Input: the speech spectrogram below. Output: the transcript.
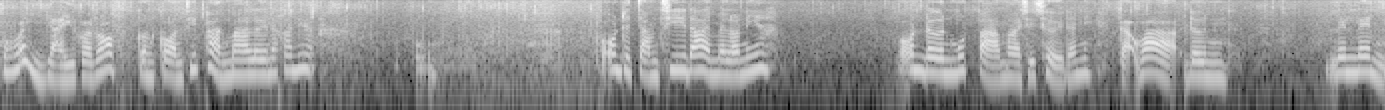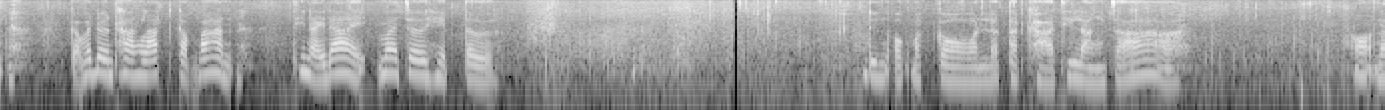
โอ้ยใหญ่กว่ารอบก่อนๆที่ผ่านมาเลยนะคะเนี่ยาอ้นจะจำที่ได้ไหมแล้วเนี่ยป้าอ้นเดินมุดป่ามาเฉยๆนะนี่กะว่าเดินเล่นๆกะว่าเดินทางลัดกลับบ้านที่ไหนได้มาเจอเห็ดเตอดึงออกมาก่อนแล้วตัดขาที่หลังจ้าเหาะไหน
